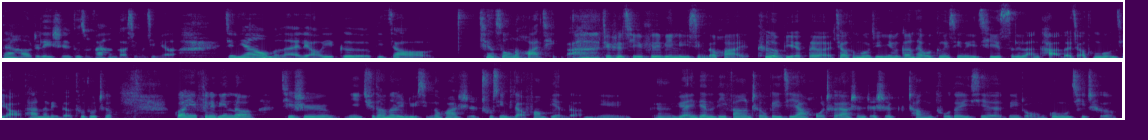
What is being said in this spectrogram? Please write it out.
大家好，这里是独自发，很高兴我们见面了。今天啊，我们来聊一个比较轻松的话题吧，就是去菲律宾旅行的话，特别的交通工具。因为刚才我更新了一期斯里兰卡的交通工具啊，它那里的突突车。关于菲律宾呢，其实你去到那里旅行的话，是出行比较方便的。你嗯，远一点的地方乘飞机啊、火车呀，甚至是长途的一些那种公共汽车。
